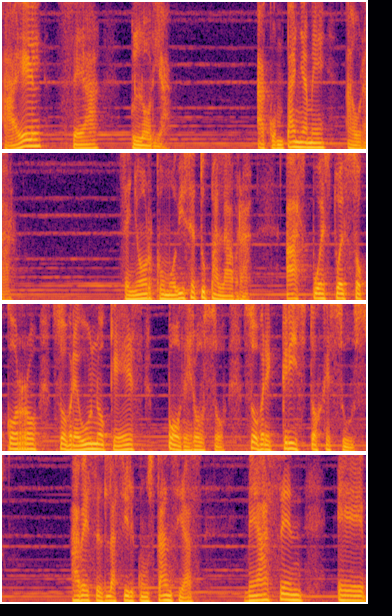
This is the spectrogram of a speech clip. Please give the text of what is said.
a Él sea gloria. Acompáñame a orar. Señor, como dice tu palabra, has puesto el socorro sobre uno que es poderoso, sobre Cristo Jesús. A veces las circunstancias me hacen eh,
